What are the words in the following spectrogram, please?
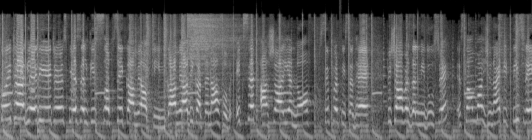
Quetta Gladiators P S L کی سب سے کامیاب ٹیم۔ کامیابی کا تناسب اکسٹھ آشاریہ نو صفر فیصد ہے۔ پشاور زلمی دوسرے، اسلام آباد یونائٹڈ تیسرے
